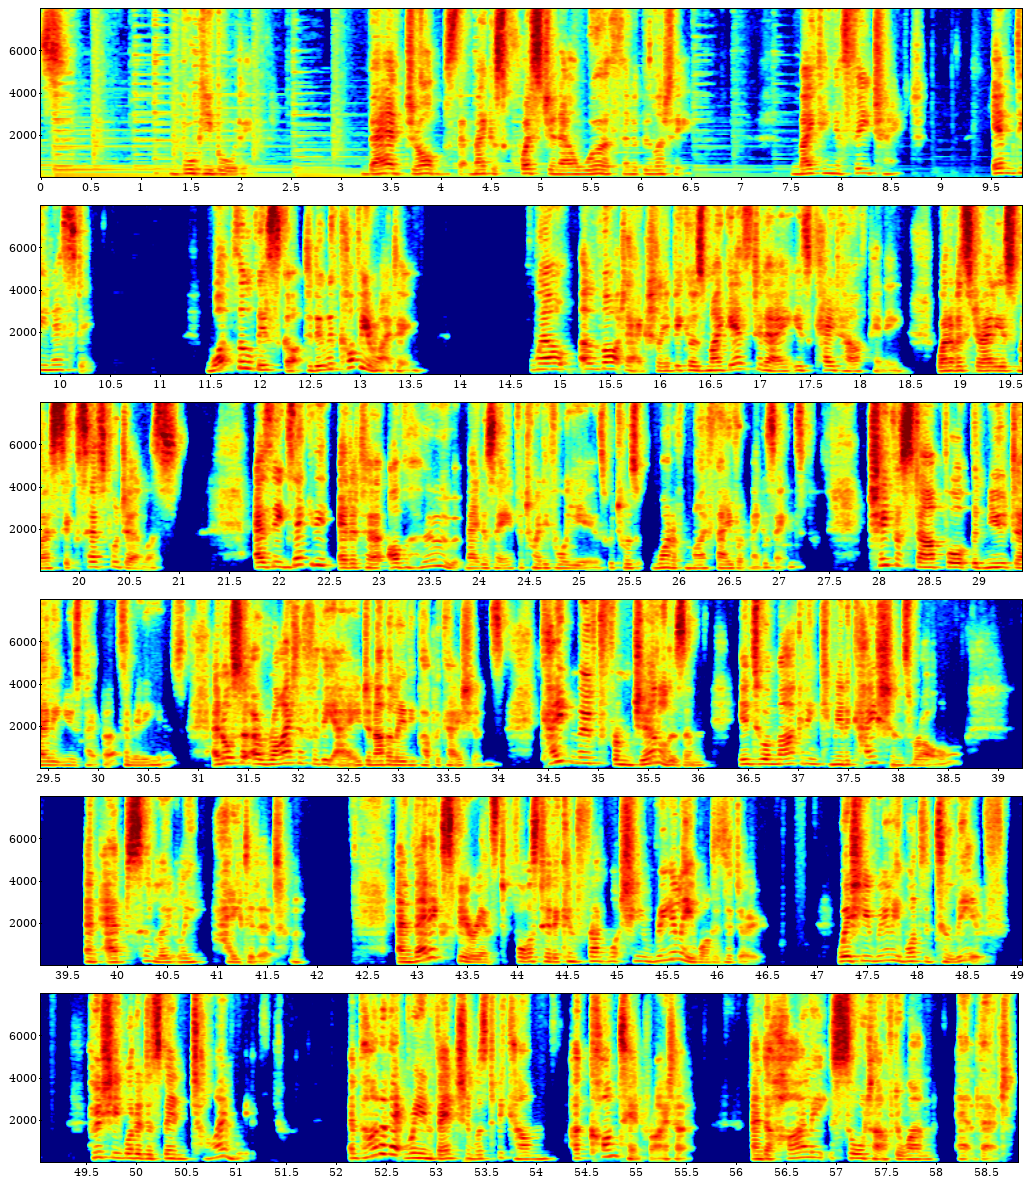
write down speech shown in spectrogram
careers, boogie boarding, bad jobs that make us question our worth and ability, making a sea change, empty nesting. What's all this got to do with copywriting? Well, a lot actually, because my guest today is Kate Halfpenny, one of Australia's most successful journalists. As the executive editor of Who magazine for 24 years, which was one of my favourite magazines, chief of staff for the New Daily newspaper for many years, and also a writer for The Age and other leading publications, Kate moved from journalism into a marketing communications role and absolutely hated it. And that experience forced her to confront what she really wanted to do, where she really wanted to live, who she wanted to spend time with. And part of that reinvention was to become a content writer and a highly sought after one at that.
